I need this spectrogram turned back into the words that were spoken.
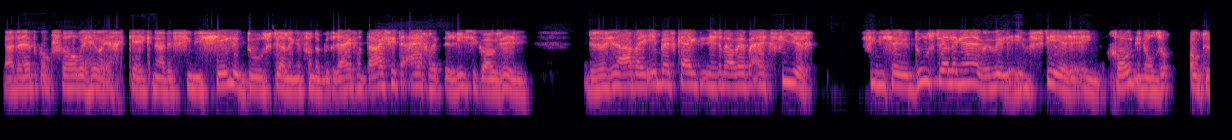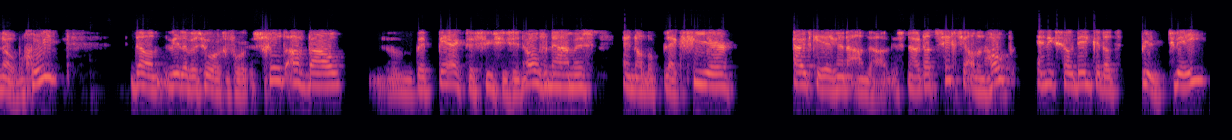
ja, dan heb ik ook vooral weer heel erg gekeken naar de financiële doelstellingen van het bedrijf, want daar zitten eigenlijk de risico's in. Dus als je naar AB InBev kijkt, dan zeg nou, we hebben eigenlijk vier financiële doelstellingen. We willen investeren in gewoon in onze autonome groei. Dan willen we zorgen voor schuldafbouw, beperkte fusies en overnames. En dan op plek vier uitkeringen aan aandeelhouders. Nou, dat zegt je al een hoop. En ik zou denken dat punt 2,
